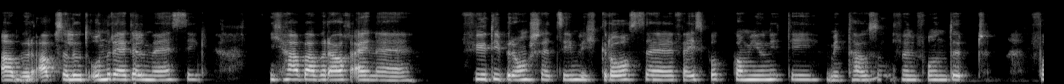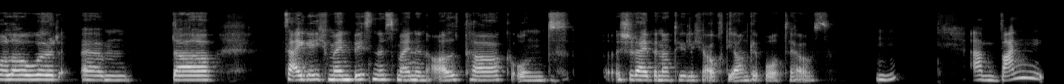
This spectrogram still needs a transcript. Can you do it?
aber mhm. absolut unregelmäßig. Ich habe aber auch eine für die Branche ziemlich große Facebook-Community mit 1500 mhm. Follower. Ähm, da zeige ich mein Business, meinen Alltag und schreibe natürlich auch die Angebote aus. Mhm. Ähm, wann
